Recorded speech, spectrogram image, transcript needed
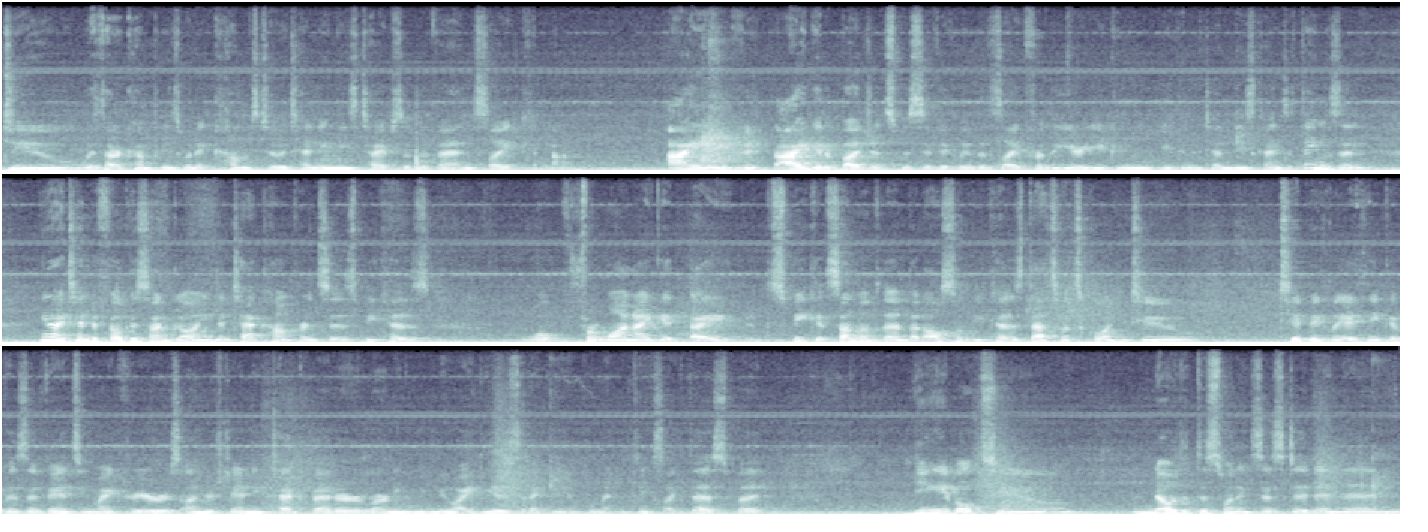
do with our companies when it comes to attending these types of events. Like, I I get a budget specifically that's like for the year you can you can attend these kinds of things, and you know I tend to focus on going to tech conferences because well, for one, I get I speak at some of them, but also because that's what's going to typically I think of as advancing my career is understanding tech better, learning new ideas that I can implement and things like this. But being able to know that this one existed and then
